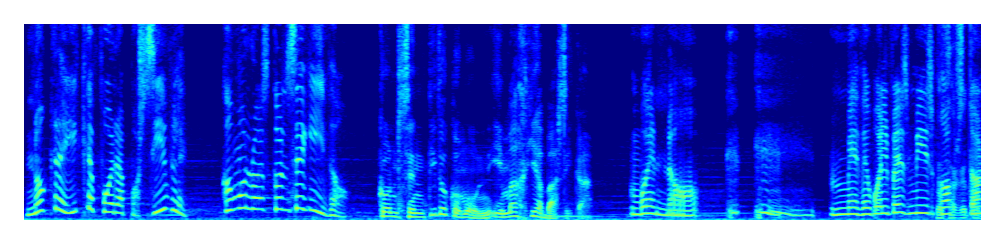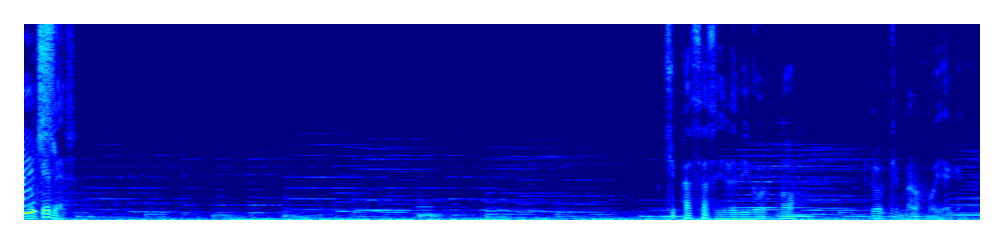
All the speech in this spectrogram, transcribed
No creí que fuera posible. ¿Cómo lo has conseguido? Con sentido común y magia básica. Bueno, ¿me devuelves mis Gobstones? ¿Qué pasa si le digo no? Creo que me los voy a quedar.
